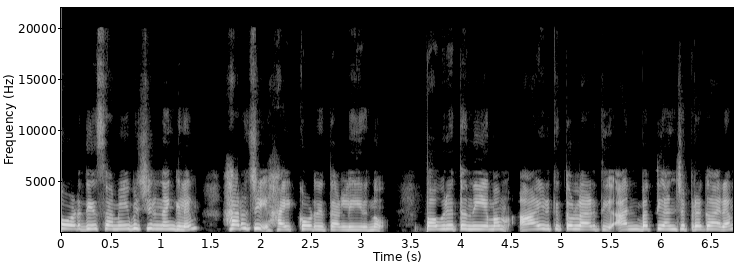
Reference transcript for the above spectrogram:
കോടതിയെ സമീപിച്ചിരുന്നെങ്കിലും ഹർജി ഹൈക്കോടതി തള്ളിയിരുന്നു. പൗരത്വ നിയമം ആയിരത്തി തൊള്ളായിരത്തി അൻപത്തി അഞ്ച് പ്രകാരം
